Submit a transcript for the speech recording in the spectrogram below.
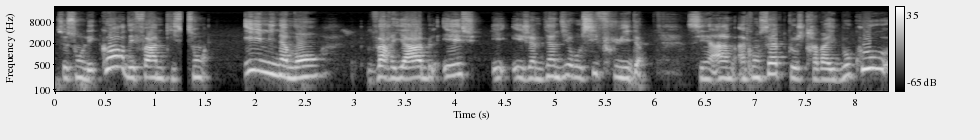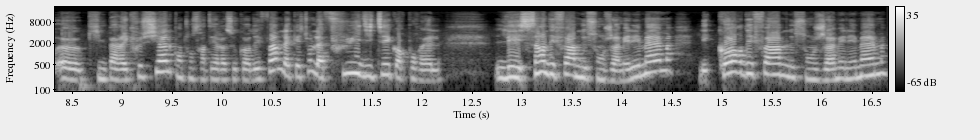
ce sont les corps des femmes qui sont éminemment variables et, et, j'aime bien dire aussi fluides. C'est un, concept que je travaille beaucoup, euh, qui me paraît crucial quand on s'intéresse au corps des femmes, la question de la fluidité corporelle les seins des femmes ne sont jamais les mêmes, les corps des femmes ne sont jamais les mêmes,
